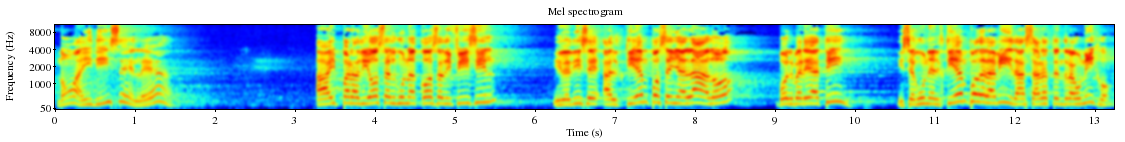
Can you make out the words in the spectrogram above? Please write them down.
No, ahí dice, lea. ¿Hay para Dios alguna cosa difícil? Y le dice, al tiempo señalado, volveré a ti. Y según el tiempo de la vida, Sara tendrá un hijo.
